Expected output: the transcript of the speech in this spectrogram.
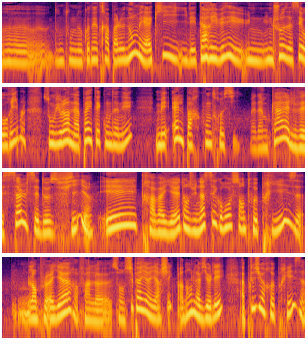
euh, dont on ne connaîtra pas le nom, mais à qui il est arrivé une, chose assez horrible. Son violeur n'a pas été condamné, mais elle, par contre, si. Madame K élevait seule ses deux filles et travaillait dans une assez grosse entreprise. L'employeur, enfin son supérieur hiérarchique, pardon, l'a violée à plusieurs reprises.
